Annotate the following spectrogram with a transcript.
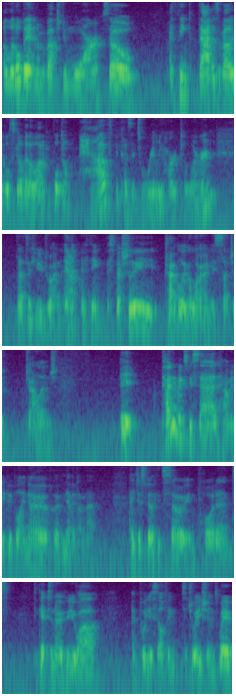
a little bit and I'm about to do more. So I think that is a valuable skill that a lot of people don't have because it's really hard to learn. That's a huge one. Yeah. And I think, especially traveling alone, is such a challenge. It kind of makes me sad how many people I know who have never done that. I just feel like it's so important to get to know who you are and put yourself in situations where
